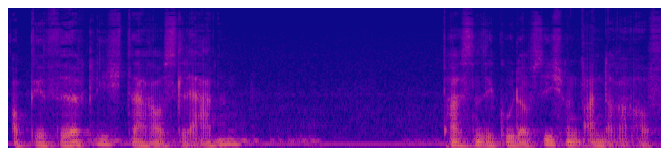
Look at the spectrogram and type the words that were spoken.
Ob wir wirklich daraus lernen? Passen Sie gut auf sich und andere auf.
